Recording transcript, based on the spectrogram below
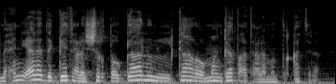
مع إني أنا دقيت على الشرطة وقالوا إن الكهرباء ما انقطعت على منطقتنا.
